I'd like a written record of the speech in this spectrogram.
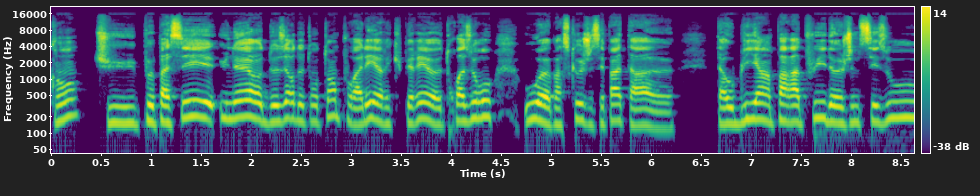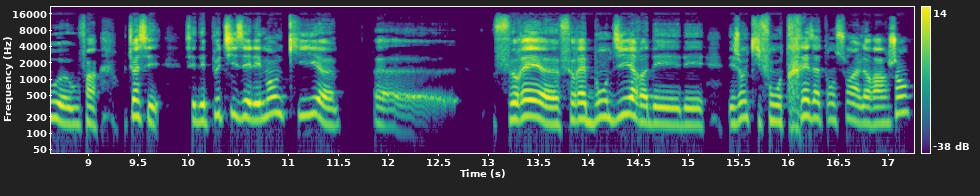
quand tu peux passer une heure, deux heures de ton temps pour aller récupérer 3 euros? Ou parce que je sais pas, tu as, as, oublié un parapluie de je ne sais où, ou enfin, tu vois, c'est des petits éléments qui feraient, feraient bondir des, des, des, gens qui font très attention à leur argent,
